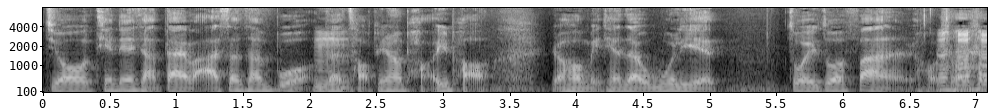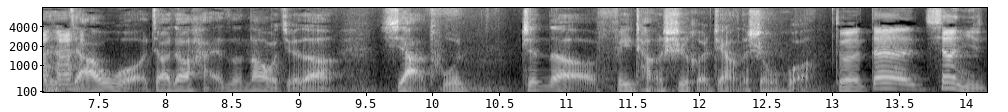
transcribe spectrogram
就天天想带娃散散步，在草坪上跑一跑，然后每天在屋里做一做饭，然后收拾收拾家务，教教孩子，那我觉得西雅图真的非常适合这样的生活。对，但像你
